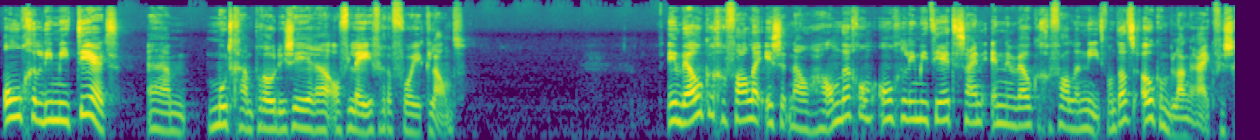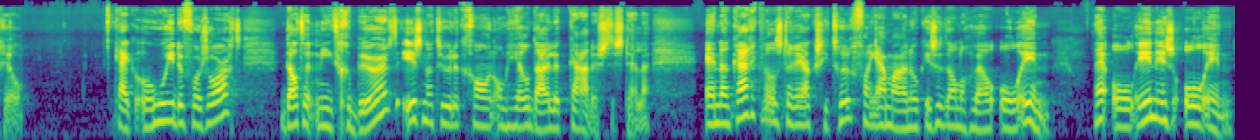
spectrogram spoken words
ongelimiteerd um, moet gaan produceren of leveren voor je klant? In welke gevallen is het nou handig om ongelimiteerd te zijn en in welke gevallen niet? Want dat is ook een belangrijk verschil. Kijk, hoe je ervoor zorgt dat het niet gebeurt, is natuurlijk gewoon om heel duidelijk kaders te stellen. En dan krijg ik wel eens de reactie terug van, ja, maar Anouk, is het dan nog wel all-in? All-in is all-in.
